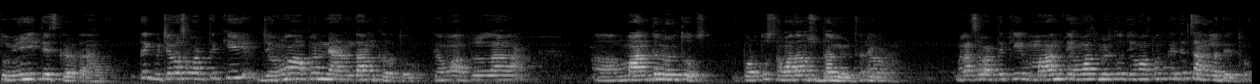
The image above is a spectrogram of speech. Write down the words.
तुम्हीही तेच करत आहात. तर एक विचार असं वाटतं की जेव्हा आपण ज्ञानदान करतो तेव्हा आपल्याला मान तर मिळतोच परंतु समाधान सुद्धा मिळतं नाही का? मला असं वाटतं की मान तेव्हाच मिळतो जेव्हा आपण काहीतरी चांगलं देतो.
